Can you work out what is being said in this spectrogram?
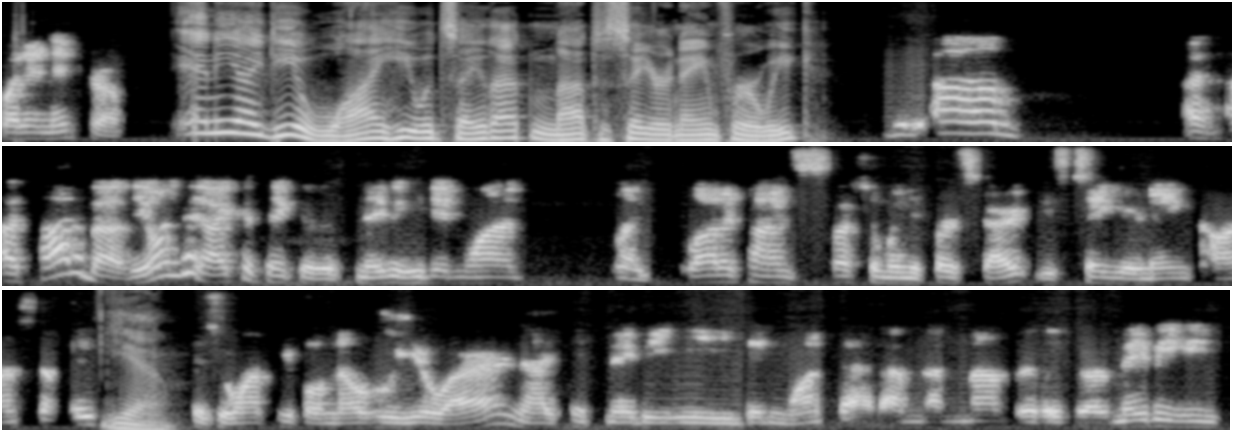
quite an intro. Any idea why he would say that and not to say your name for a week? Um, I, I thought about it. The only thing I could think of is maybe he didn't want like a lot of times, especially when you first start, you say your name constantly. Yeah. Because you want people to know who you are. And I think maybe he didn't want that. I'm, I'm not really sure. Maybe he,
